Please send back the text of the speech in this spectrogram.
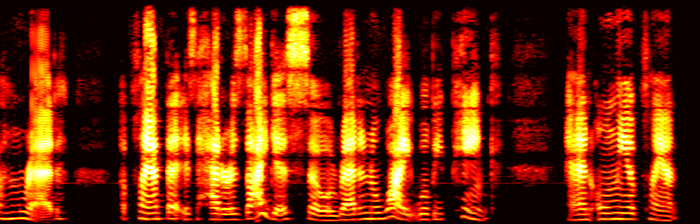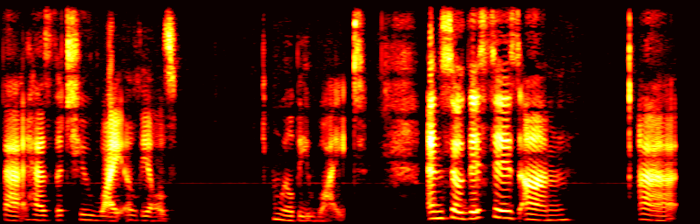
um, red. A plant that is heterozygous, so a red and a white, will be pink. And only a plant that has the two white alleles will be white. And so this is um, uh,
